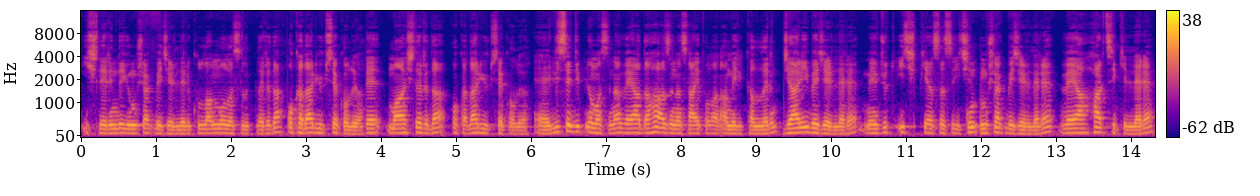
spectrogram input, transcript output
işlerinde yumuşak becerileri kullanma olasılıkları da o kadar yüksek oluyor ve maaşları da o kadar yüksek oluyor. E, lise diplomasına veya daha azına sahip olan Amerikalıların cari becerilere, mevcut iç piyasası için yumuşak becerilere veya hard skill'lere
